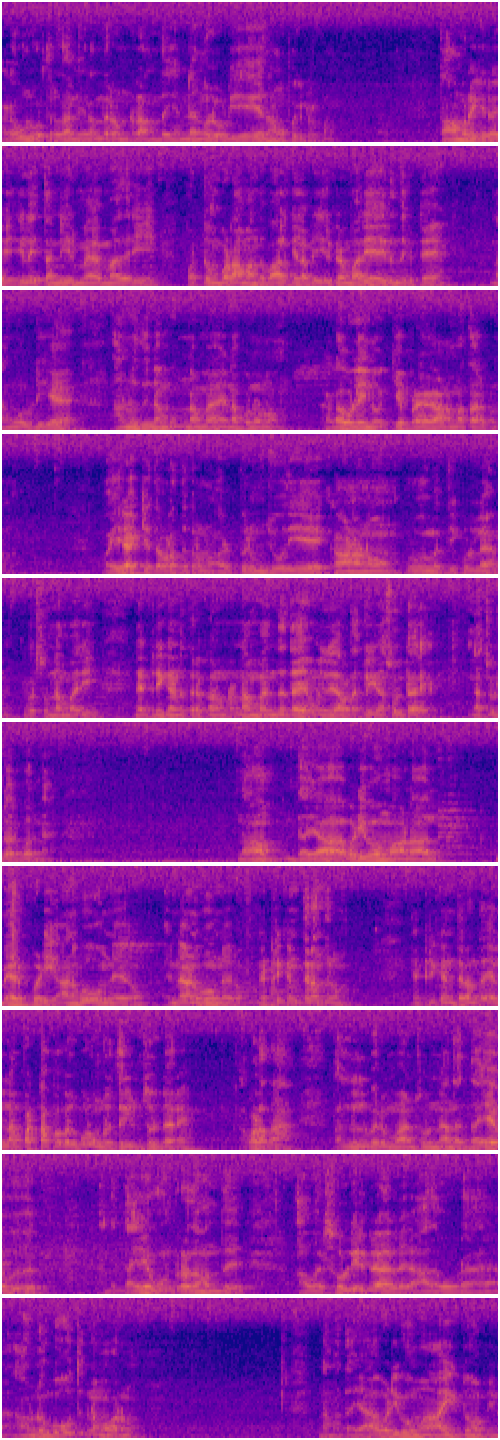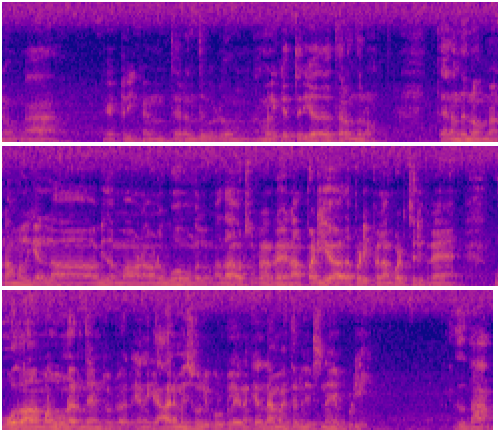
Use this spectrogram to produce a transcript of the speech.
கடவுள் ஒருத்தர் தான் நிரந்தரம்ன்ற அந்த எண்ணங்களோடையே தான் நம்ம போய்கிட்டு இருக்கணும். தாமரை இலை இலை தண்ணீர் மே மாதிரி பட்டும் படாமல் அந்த வாழ்க்கையில் அப்படி இருக்கிற மாதிரியே இருந்துக்கிட்டே நம்மளுடைய அனுதினமும் நம்ம என்ன பண்ணணும்? கடவுளை நோக்கிய பிரயாணமாக தான் இருக்கணும். வைராக்கியத்தை வளர்த்துக்கிறணும் அருட்பெரும் ஜோதியே காணணும். புருவமத்திக்குள்ள இவர் சொன்ன மாதிரி நெற்றி கண்ணு திறக்கணும்னா நம்ம இந்த தயவு நிலையை அவர் தான் க்ளீனாக சொல்லிட்டாரு. என்ன சொல்லிட்டாரு பாருங்கள் நாம் தயா வடிவமானால் மேற்படி அனுபவம் நேரும். என்ன அனுபவம் நேரும்? நெற்றிக்கண் திறந்துடும் நெற்றிக்கண் திறந்தால் எல்லாம் பட்டப்பகல் போல் உங்களுக்கு தெரியும்னு சொல்லிட்டாரே. அவ்வளோதான் வல்லல் பெருமான் சொன்ன அந்த தயவு அந்த தயவுன்றதை வந்து அவர் சொல்லியிருக்கிறாரு. அதோட அனுபவத்துக்கு நம்ம வரணும். நம்ம தயா வடிவமாக ஆயிட்டோம் அப்படின்னோம்னா நெற்றிக்கண் திறந்து விடும் நம்மளுக்கே தெரியாத திறந்துடும் திறந்துனோம்னா நம்மளுக்கு எல்லா விதமான அனுபவங்களும். அதான் அவர் சொல்கிறாரு நான் படியாத படிப்பெல்லாம் படிச்சிருக்கிறேன். ஓதாமல் உணர்ந்தேன்னு சொல்கிறாரு எனக்கு யாருமே சொல்லிக் கொடுக்கல. எனக்கு எல்லாமே தெரிஞ்சிடுச்சுன்னா எப்படி? இதுதான்.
